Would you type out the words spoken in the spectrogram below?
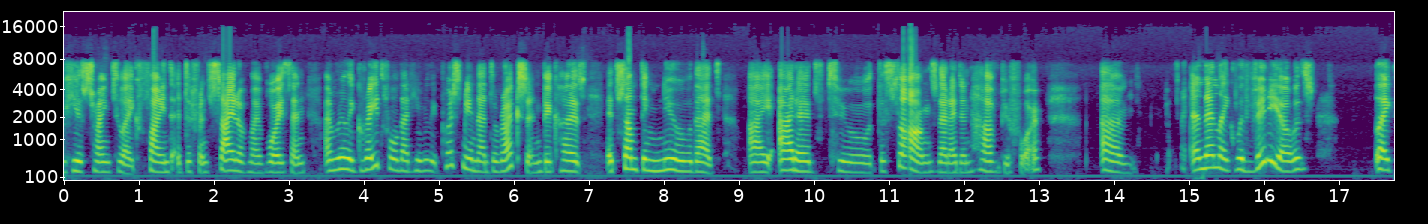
he is trying to like find a different side of my voice. And i'm really grateful that he really pushed me in that direction because it's something new that i added to the songs that i didn't have before um, and then like with videos like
